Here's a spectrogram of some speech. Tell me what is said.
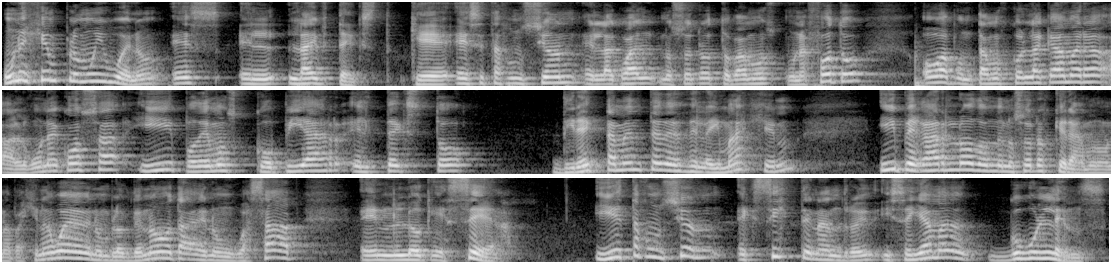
Un ejemplo muy bueno es el Live Text, que es esta función en la cual nosotros tomamos una foto, o apuntamos con la cámara a alguna cosa y podemos copiar el texto directamente desde la imagen y pegarlo donde nosotros queramos, en una página web, en un blog de notas, en un WhatsApp, en lo que sea. Y esta función existe en Android y se llama Google Lens.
